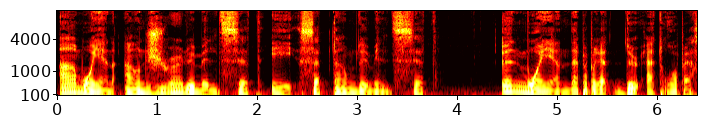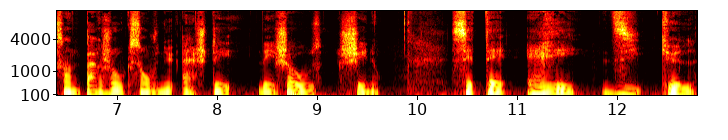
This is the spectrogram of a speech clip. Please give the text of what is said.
en moyenne, entre juin 2017 et septembre 2017, une moyenne d'à peu près deux à trois personnes par jour qui sont venues acheter des choses chez nous. C'était ridicule.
